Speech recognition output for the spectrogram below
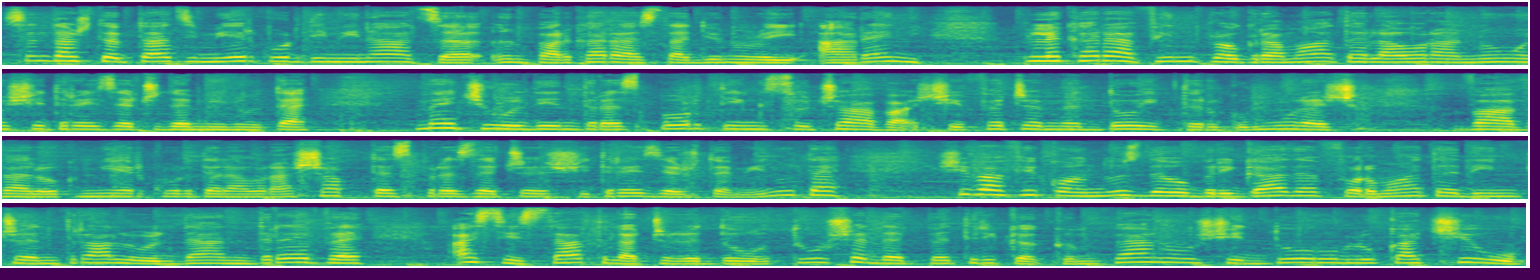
sunt așteptați miercuri dimineață în parcarea stadionului Areni, plecarea fiind programată la ora 9 și 30 de minute. Meciul dintre Sporting Suceava și FCM 2 Târgu Mureș va avea loc miercuri de la ora 17 și 30 de minute și va fi condus de o brigadă formată din centralul Dan Dreve, asistat la cele două tușe de Petrică Câmpeanu și Doru Lucaciu,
